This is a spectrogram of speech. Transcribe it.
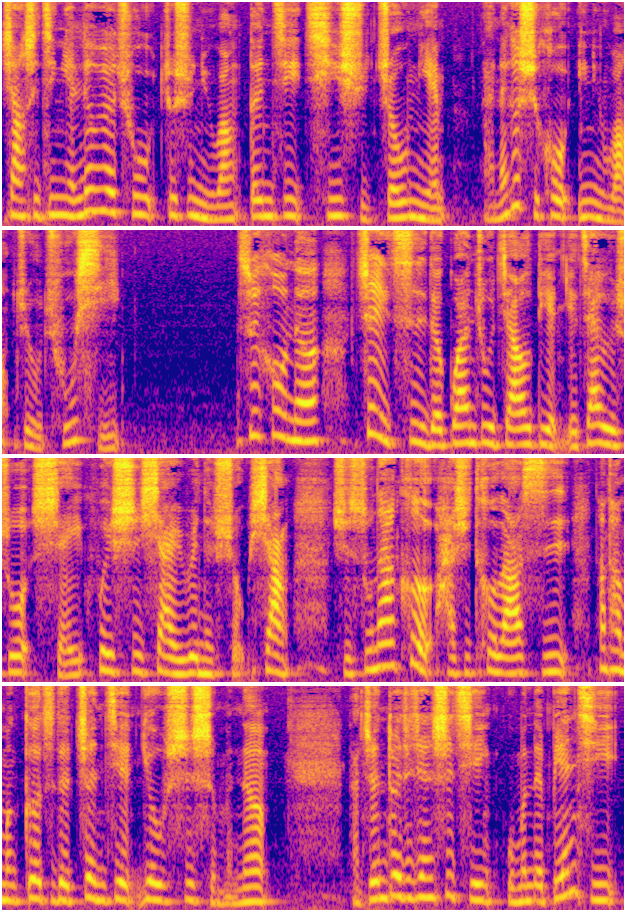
像是今年六月初就是女王登基七十周年，那那个时候英女王就有出席。最后呢，这一次的关注焦点也在于说，谁会是下一任的首相，是苏纳克还是特拉斯？那他们各自的政见又是什么呢？那针对这件事情，我们的编辑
